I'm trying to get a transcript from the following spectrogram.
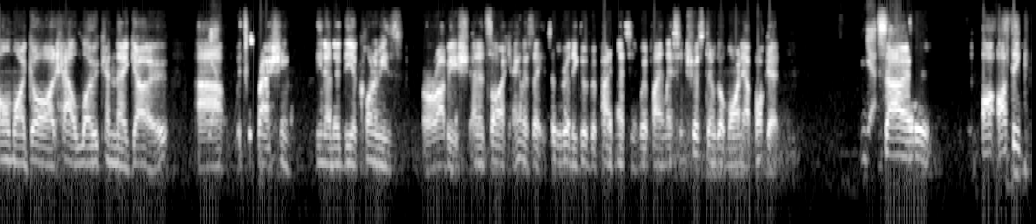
oh my god, how low can they go? Uh, It's crashing. You know, the, the economy's rubbish, and it's like, hang on a sec, it's really good. We're paying less, we're paying less interest, and we've got more in our pocket. Yeah. So I, I think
